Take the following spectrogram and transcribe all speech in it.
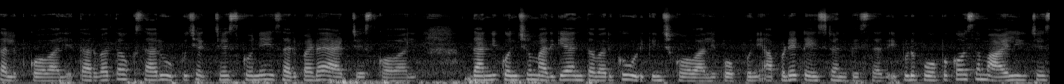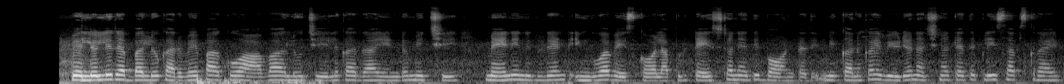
కలుపుకోవాలి. తర్వాత ఒకసారి ఉప్పు చెక్ చేసుకొని సరిపడా యాడ్ చేసుకోవాలి. దాన్ని కొంచెం మరిగేంత వరకు ఉడికించుకోవాలి పప్పుని. అప్పుడే టేస్ట్ అనిపిస్తుంది. ఇప్పుడు పోపు కోసం ఆయిల్ ఇచ్చేసి వెల్లుల్లి రెబ్బలు కరివేపాకు ఆవాలు జీలకర్ర ఎండుమిర్చి మెయిన్ ఇంగ్రీడియంట్ ఇంగువ వేసుకోవాలి. అప్పుడు టేస్ట్ అనేది బాగుంటుంది. మీకు కనుక ఈ వీడియో నచ్చినట్లయితే ప్లీజ్ సబ్స్క్రైబ్.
